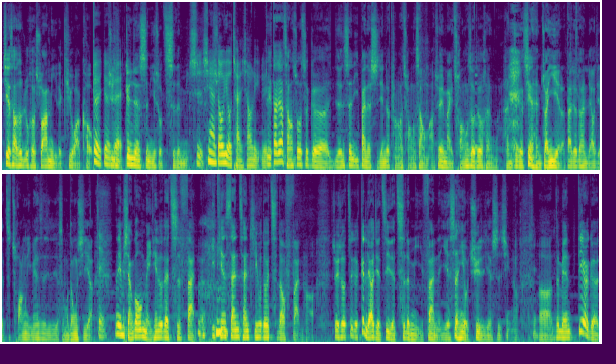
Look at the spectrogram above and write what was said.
介绍说如何刷米的 QR code，对对对，更认识你所吃的米。是，现在都有产销理论。对，大家常说这个人生一半的时间都躺在床上嘛，所以买。床的时候都很 很这个，现在很专业了，大家都很了解这床里面是有什么东西啊？对。那你们想过，我们每天都在吃饭，一天三餐几乎都会吃到饭哈，所以说这个更了解自己的吃的米饭呢，也是很有趣的一件事情呢。呃，这边第二个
